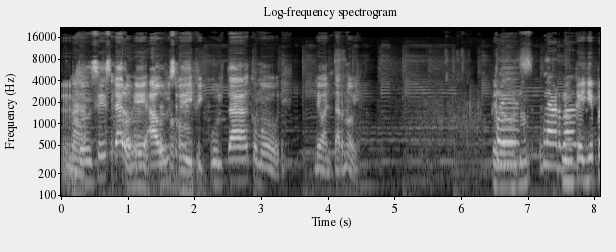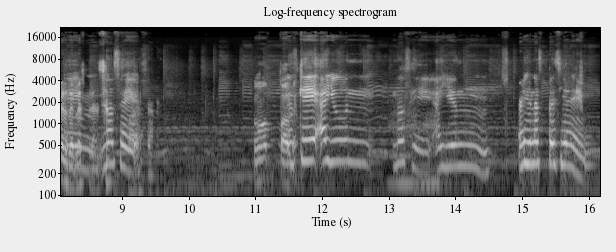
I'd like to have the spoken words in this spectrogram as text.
Entonces, claro, eh, a uno se le dificulta como levantar novia. Pero pues, la verdad, nunca hay que perder la em, esperanza. No sé. ¿Cómo, Es que hay un, no sé, hay un, hay una especie de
